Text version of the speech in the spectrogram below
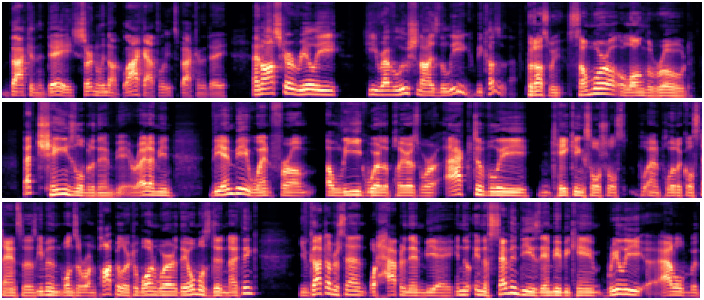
back in the day, certainly not black athletes back in the day. And Oscar really he revolutionized the league because of that. But Oswe, somewhere along the road, that changed a little bit of the NBA, right? I mean, the NBA went from a league where the players were actively taking social and political stances, even ones that were unpopular, to one where they almost didn't. I think you've got to understand what happened in the NBA. In the in the 70s, the NBA became really uh, addled with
